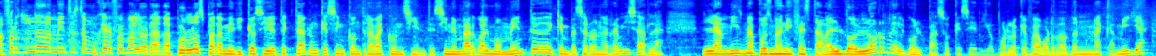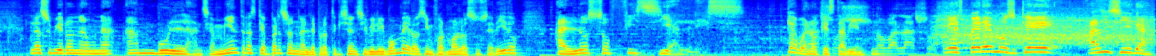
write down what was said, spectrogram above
Afortunadamente esta mujer fue valorada por los paramédicos y detectaron que se encontraba consciente. Sin embargo, al momento de que empezaron a revisarla, la misma pues manifestaba el dolor del golpazo que se dio, por lo que fue abordado en una camilla, la subieron a una ambulancia, mientras que personal de protección civil y bomberos informó lo sucedido a los oficiales. Qué bueno que está bien. No balazos. Esperemos que así siga.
